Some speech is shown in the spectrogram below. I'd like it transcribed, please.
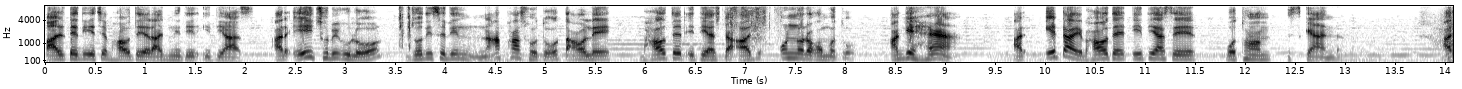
পাল্টে দিয়েছে ভারতের রাজনীতির ইতিহাস। আর এই ছবিগুলো যদি সেদিন না ফাঁস হতো, তাহলে ভারতের ইতিহাসটা আজ অন্যরকম হতো। আগে হ্যাঁ আর এটাই ভারতের ইতিহাসের প্রথম স্ক্যান্ড। আর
